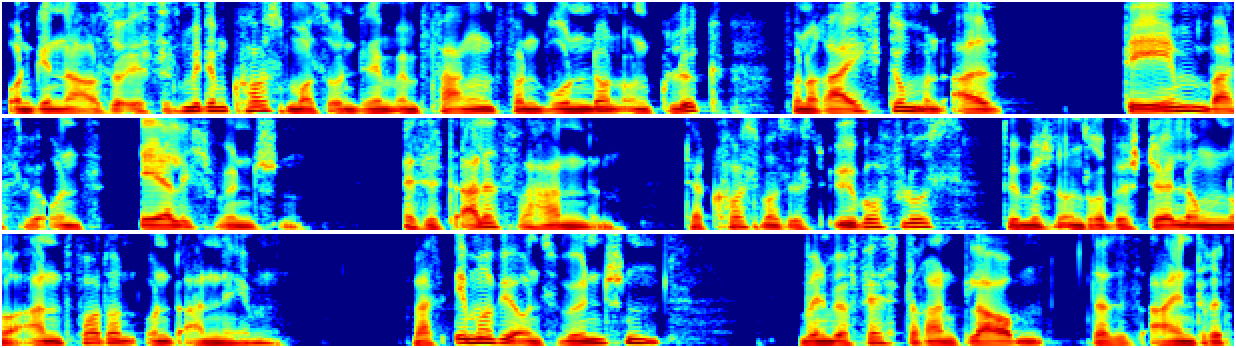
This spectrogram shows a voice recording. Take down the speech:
Und genauso ist es mit dem Kosmos und dem Empfangen von Wundern und Glück, von Reichtum und all dem, was wir uns ehrlich wünschen. Es ist alles vorhanden. Der Kosmos ist Überfluss. Wir müssen unsere Bestellungen nur anfordern und annehmen. Was immer wir uns wünschen, wenn wir fest daran glauben, dass es eintritt,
